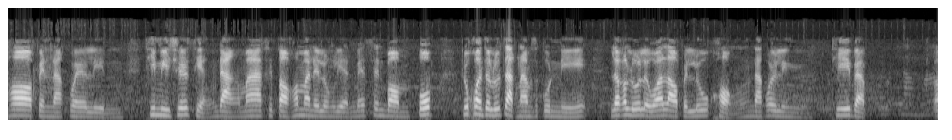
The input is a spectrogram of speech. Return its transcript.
พ่อเป็นนักไวโอลิน ที่มีชื่อเสียงดังมาก คือตอนเข้ามาในโรงเรียนเมสเซนบอมปุ๊บ ทุกคนจะรู้จักนามสกุลนี้ แล้วก็รู้เลยว่าเราเป็นลูกของนักไวโอลินที่แบบ เอ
